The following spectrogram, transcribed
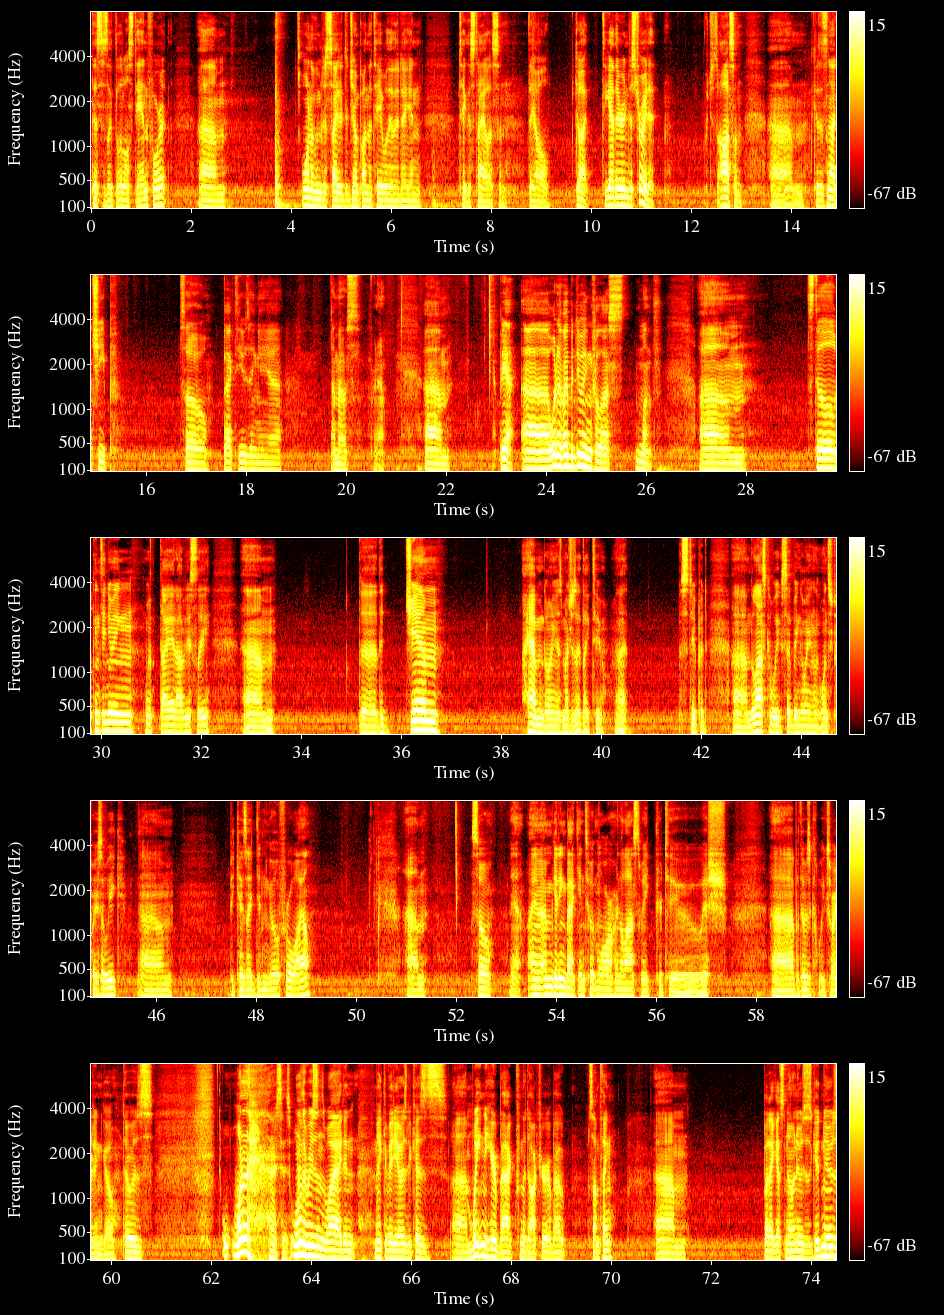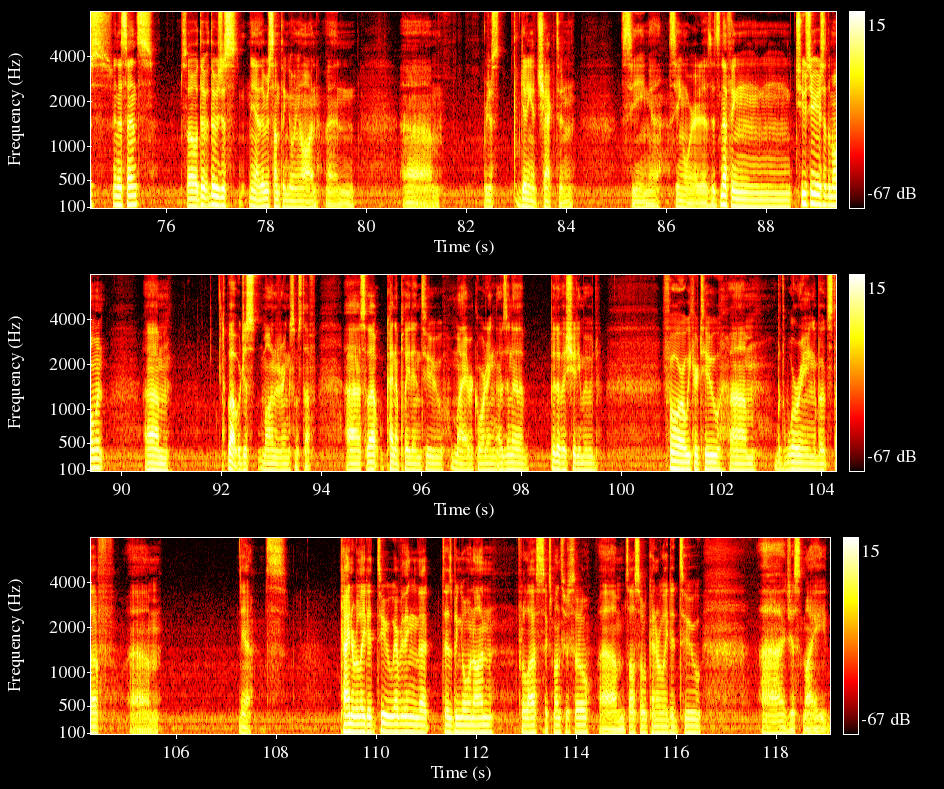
This is like the little stand for it. Um, one of them decided to jump on the table the other day and take the stylus, and they all got together and destroyed it, which is awesome because um, it's not cheap. So back to using a uh, a mouse for now. Um, but yeah, uh, what have I been doing for the last month? Um, still continuing with diet, obviously. Um, the the gym I haven't been going as much as I'd like to. That stupid. Um, the last couple weeks I've been going once or twice a week um, because I didn't go for a while. Um, so yeah, I, am getting back into it more in the last week or two ish. Uh, but there was a couple weeks where I didn't go. There was one of the, I say this, one of the reasons why I didn't make a video is because I'm waiting to hear back from the doctor about something. Um, but I guess no news is good news in a sense. So there, there was just yeah, there was something going on, and um, we're just getting it checked and seeing uh, seeing where it is. It's nothing too serious at the moment, um, but we're just monitoring some stuff. Uh, so that kind of played into my recording. I was in a bit of a shitty mood for a week or two um, with worrying about stuff. Um, yeah, it's kind of related to everything that has been going on for the last six months or so. Um, it's also kind of related to uh, just my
